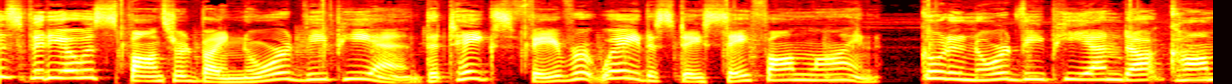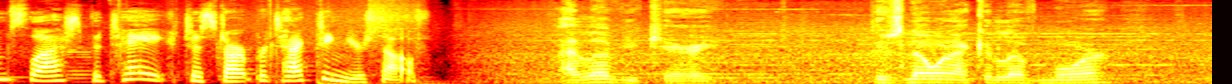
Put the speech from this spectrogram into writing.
This video is sponsored by NordVPN, the take's favorite way to stay safe online. Go to nordvpn.com slash the take to start protecting yourself. I love you, Carrie. There's no one I could love more.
